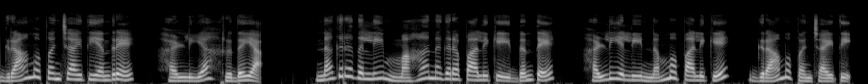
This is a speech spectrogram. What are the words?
ಗ್ರಾಮ ಪಂಚಾಯಿತಿ ಅಂದ್ರೆ ಹಳ್ಳಿಯ ಹೃದಯ. ನಗರದಲ್ಲಿ ಮಹಾನಗರ ಪಾಲಿಕೆ ಇದ್ದಂತೆ ಹಳ್ಳಿಯಲ್ಲಿ ನಮ್ಮ ಪಾಲಿಕೆ ಗ್ರಾಮ ಪಂಚಾಯಿತಿ.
